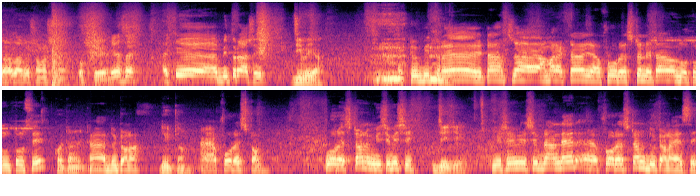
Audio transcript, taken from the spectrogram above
করা যাবে সমস্যা নেই। ওকে। ঠিক আছে? একটু ভিতরে আসি। জি ভাইয়া। একটু ভিতরে এটা হচ্ছে আমার একটা ফ্লোর রেস্টুরেন্ট এটা নতুন তুলছি। কয় টন এটা হ্যাঁ দুটো না। দুই ton. Floor restaurant floor restaurant মিশি মিশি জি জি। মিশি মিশি ব্র্যান্ডের ফ্লোর রেস্টুরেন্ট দুটো না এসি।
